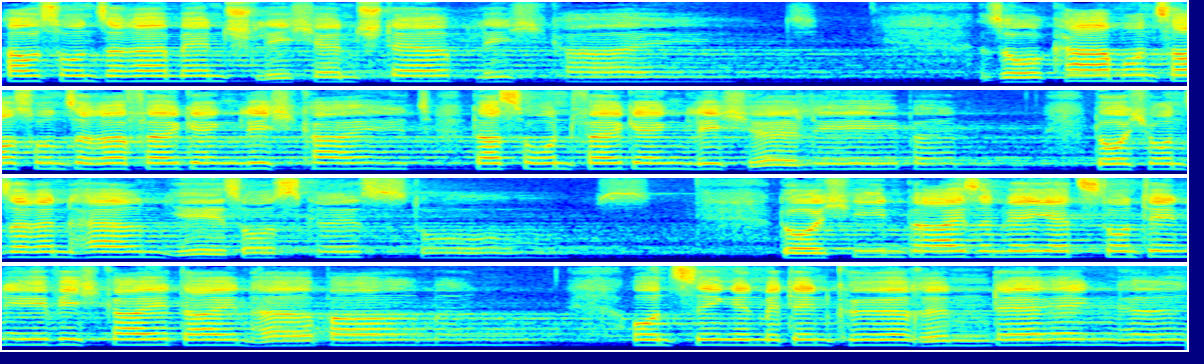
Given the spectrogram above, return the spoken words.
aus unserer menschlichen Sterblichkeit. So kam uns aus unserer Vergänglichkeit das unvergängliche Leben durch unseren Herrn Jesus Christus. Durch ihn preisen wir jetzt und in Ewigkeit dein Erbarmen und singen mit den Chören der Engel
